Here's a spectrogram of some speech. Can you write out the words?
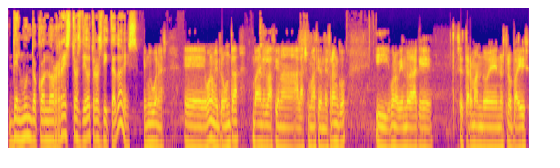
del mundo con los restos de otros dictadores? Muy buenas. Eh, bueno, mi pregunta va en relación a, la sumación de Franco y, bueno, viendo la que se está armando en nuestro país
